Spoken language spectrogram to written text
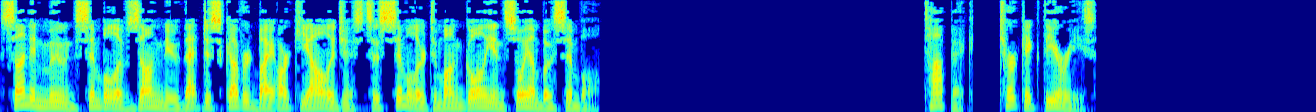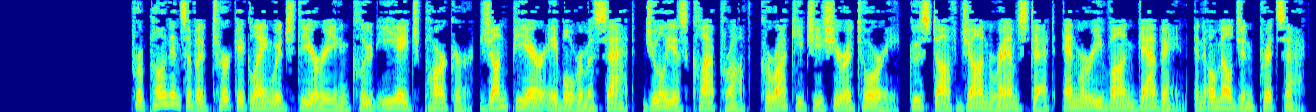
Sun and moon symbol of Xiongnu that discovered by archaeologists is similar to Mongolian Soyombo symbol. Turkic theories Proponents of a Turkic language theory include E. H. Parker, Jean-Pierre Abel Rémusat, Julius Klaproth, Kurakichi Shiratori, Gustav John Ramstedt, Anne-Marie von Gabain, and Omeljan Pritsak.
